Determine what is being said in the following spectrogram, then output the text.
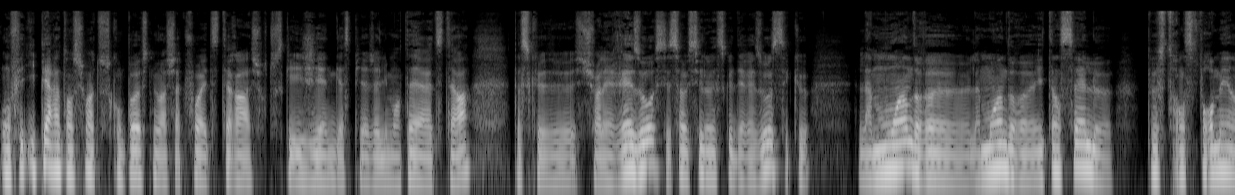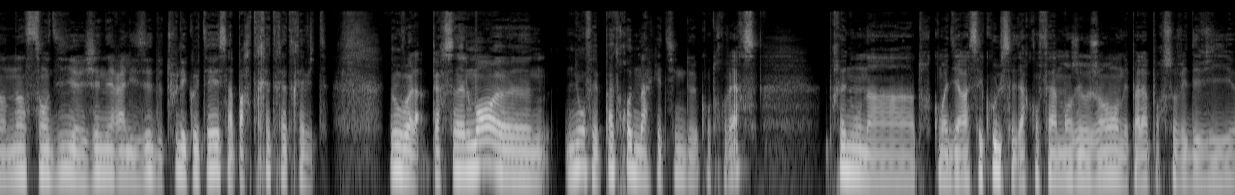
on fait hyper attention à tout ce qu'on poste nous à chaque fois, etc. Sur tout ce qui est hygiène, gaspillage alimentaire, etc. Parce que sur les réseaux, c'est ça aussi le risque des réseaux, c'est que la moindre, euh, la moindre étincelle euh, peut se transformer en incendie euh, généralisé de tous les côtés et ça part très très très vite. Donc voilà, personnellement, nous on fait pas trop de marketing de controverse. Après nous on a un truc on va dire assez cool, c'est-à-dire qu'on fait à manger aux gens, on n'est pas là pour sauver des vies.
